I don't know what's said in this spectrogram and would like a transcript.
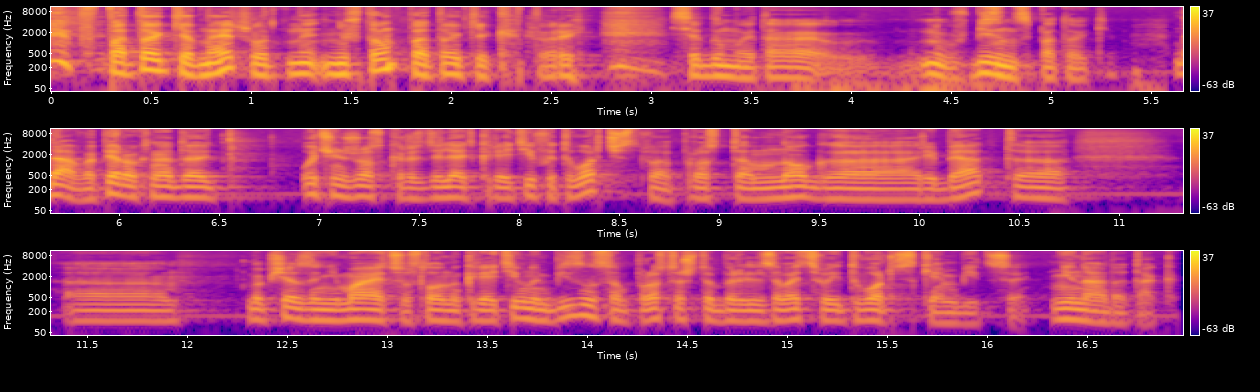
в потоке, знаешь, вот не в том потоке, который все думают, а ну, в бизнес-потоке. Да, во-первых, надо очень жестко разделять креатив и творчество. Просто много ребят э, э, вообще занимаются условно креативным бизнесом просто чтобы реализовать свои творческие амбиции. Не надо так.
